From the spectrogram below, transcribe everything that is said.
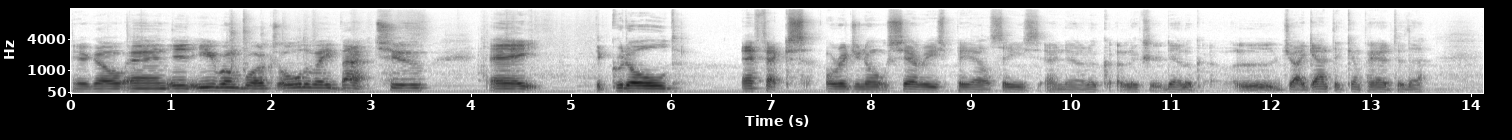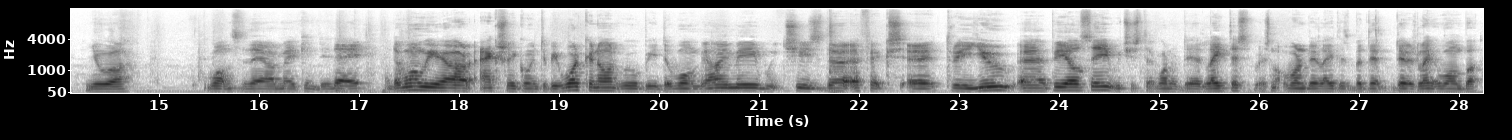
Here you go, and it even works all the way back to a the good old FX original series PLCs and they look, look they look uh, gigantic compared to the newer ones they are making today. And the one we are actually going to be working on will be the one behind me which is the FX3U uh, uh, PLC which is the one of the latest. Well, it's not one of the latest but there, there's later one but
